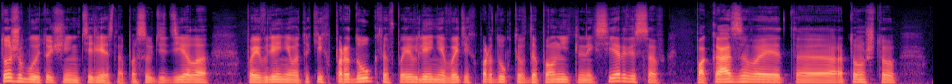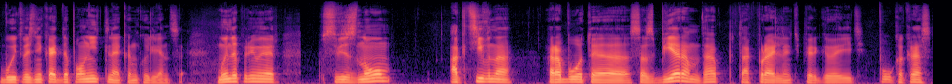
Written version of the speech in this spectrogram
тоже будет очень интересно. По сути дела, появление вот таких продуктов, появление в этих продуктах дополнительных сервисов показывает э, о том, что будет возникать дополнительная конкуренция. Мы, например, в связном активно работая со Сбером, да, так правильно теперь говорить, по, как раз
